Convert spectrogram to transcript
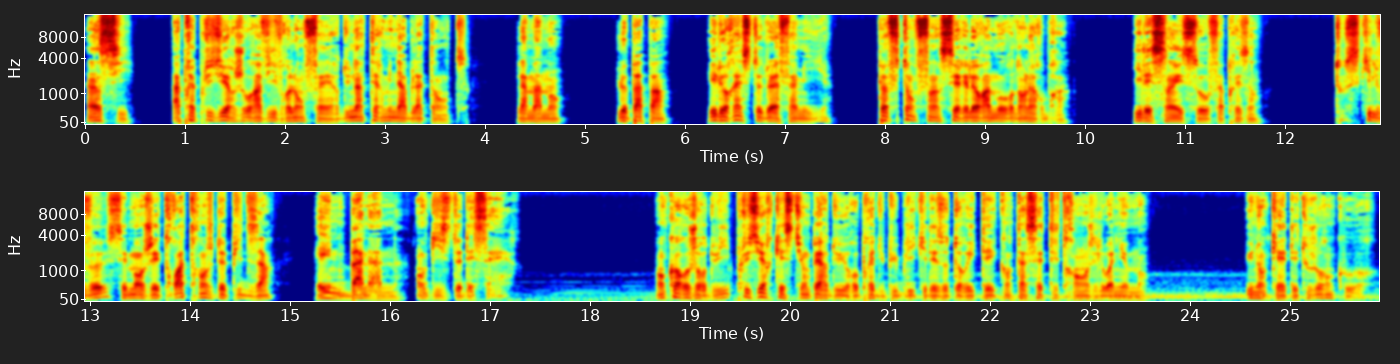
Ainsi, après plusieurs jours à vivre l'enfer d'une interminable attente, la maman, le papa et le reste de la famille peuvent enfin serrer leur amour dans leurs bras. Il est sain et sauf à présent. Tout ce qu'il veut, c'est manger trois tranches de pizza et une banane en guise de dessert. Encore aujourd'hui, plusieurs questions perdurent auprès du public et des autorités quant à cet étrange éloignement. Une enquête est toujours en cours.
